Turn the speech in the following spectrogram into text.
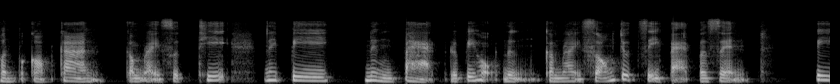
ผลประกอบการกำไรสุทธิในปี 18 หรือปี 61กำไร 2.48%ปี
